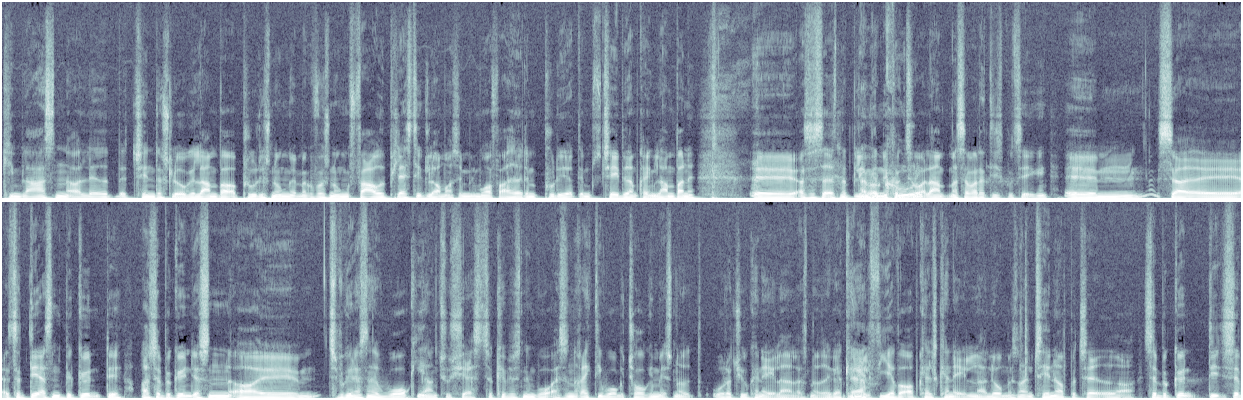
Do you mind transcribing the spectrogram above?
Kim Larsen og lavede tændte og slukkede lamper og puttede sådan nogle, man kunne få sådan nogle farvede plastiklommer, som min morfar havde, dem puttede jeg, dem tapede omkring lamperne. Øh, og så sad jeg sådan og blinkede hvor med cool. kontorlampen, og så var der diskotek. Ikke? Øhm, så, øh, altså der sådan begyndte det, og så begyndte jeg sådan at, øh, så begyndte jeg sådan at walkie-entusiast, så købte jeg sådan en, altså en rigtig walkie-talkie med sådan noget 28 kanaler eller sådan noget, ikke? og kanal Ja. 4 var opkaldskanalen, og lå med sådan en antenne op på taget, og så, begyndte det, så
